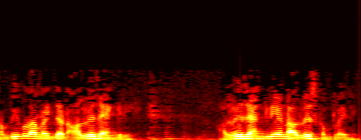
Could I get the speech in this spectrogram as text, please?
Some people are like that always angry. Always angry and always complaining.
